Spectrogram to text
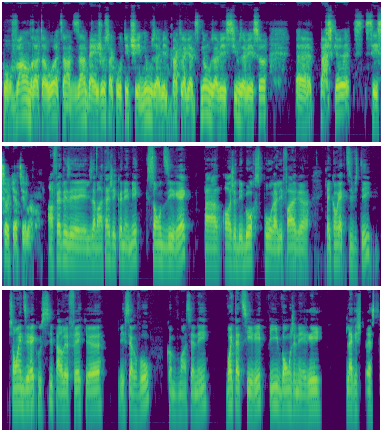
pour vendre Ottawa en disant, ben juste à côté de chez nous, vous avez le parc La Gatineau, vous avez ci, vous avez ça, euh, parce que c'est ça qui attire le. En fait, les, avantages économiques sont directs par ah, je débourse pour aller faire euh, quelconque activité. Ils sont indirects aussi par le fait que les cerveaux, comme vous mentionnez, vont être attirés puis vont générer de la richesse.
